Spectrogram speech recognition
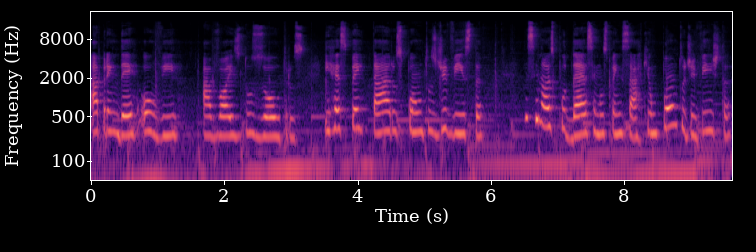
aprender a ouvir a voz dos outros e respeitar os pontos de vista. E se nós pudéssemos pensar que um ponto de vista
